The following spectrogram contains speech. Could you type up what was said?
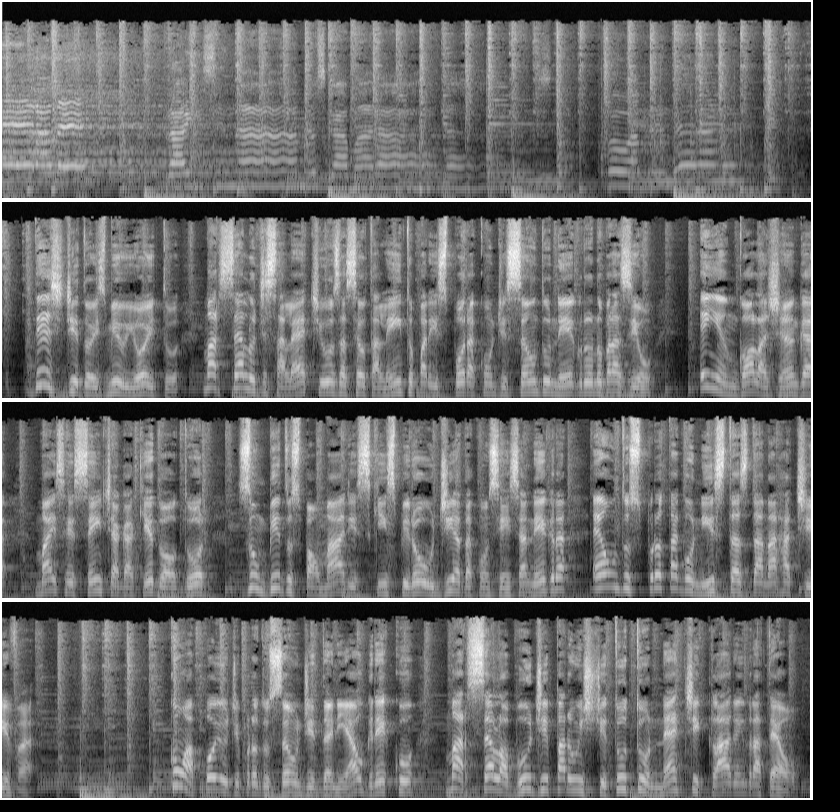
Desde 2008, Marcelo de Salete usa seu talento para expor a condição do negro no Brasil. Em Angola Janga, mais recente HQ do autor, Zumbi dos Palmares, que inspirou o Dia da Consciência Negra, é um dos protagonistas da narrativa. Com apoio de produção de Daniel Greco, Marcelo Abud para o Instituto NET Claro em Bratel.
